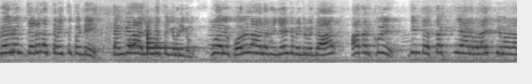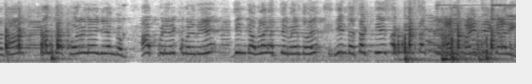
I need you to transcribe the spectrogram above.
வெறும் ஜடலத்தை வைத்துக் கொண்டு தங்களால் என்ன செய்ய முடியும்? ஒரு பொருளானது இயங்க வேண்டும் என்றால் அதற்குள் இந்த சக்தியானவள் ஐக்கியமானால் தான் அந்த பொருளே இயங்கும். அப்படி இருக்கும் பொழுது இந்த உலகத்தில் உயர்ந்தவள் இந்த சக்தி சக்தி சக்தி. பைத்தியக்காரி.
